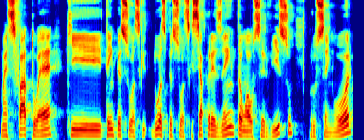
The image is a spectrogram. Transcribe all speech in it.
mas fato é que tem pessoas que, duas pessoas que se apresentam ao serviço para o Senhor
